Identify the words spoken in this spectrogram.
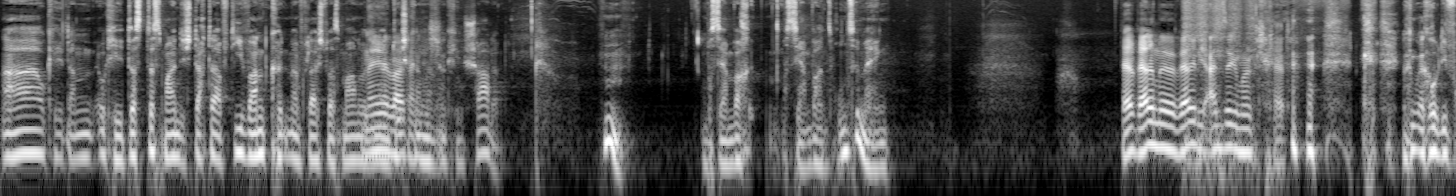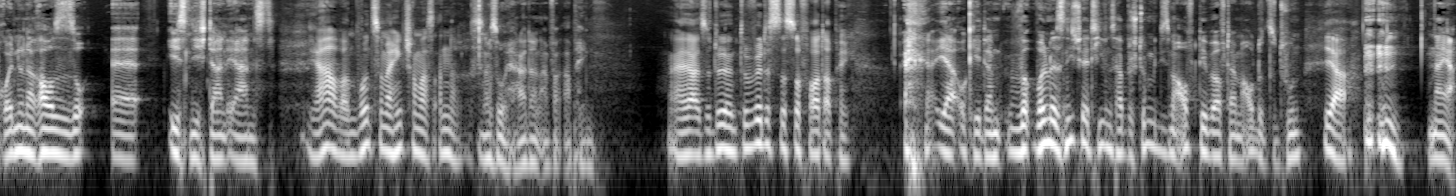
Ah, okay, dann, okay, das, das meinte ich. Ich dachte, auf die Wand könnte man vielleicht was machen. oder Nee, so. leider kann nicht. Okay, schade. Hm. Muss ja einfach, muss ja einfach ins Wohnzimmer hängen. Wäre, wäre, eine, wäre die einzige Möglichkeit. Irgendwann kommt die Freundin nach Hause so, äh, ist nicht dein Ernst. ja, aber im Wohnzimmer hängt schon was anderes. Achso, ja, dann einfach abhängen. Also du, du würdest das sofort abhängen. Ja, okay, dann wollen wir das nicht vertiefen. Es hat bestimmt mit diesem Aufkleber auf deinem Auto zu tun. Ja. Naja,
